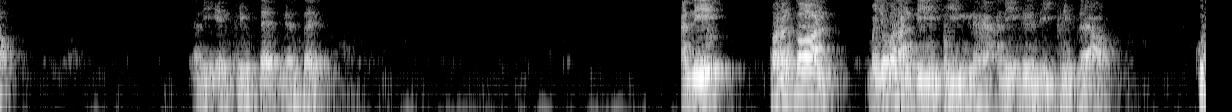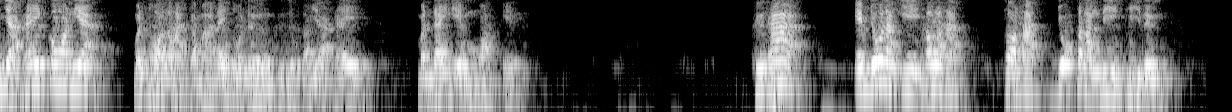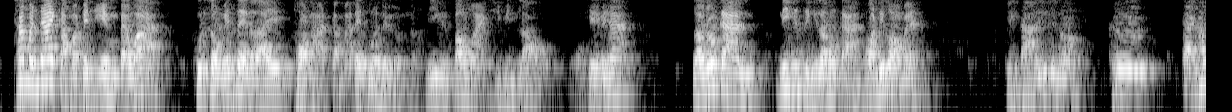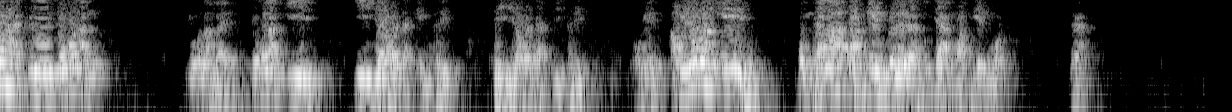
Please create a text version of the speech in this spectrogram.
อันนี้ encrypted message อันนี้พอทั้งก้อนมายกกำลังดีอีกทีนึงนะฮะ อันนี้คือ decrypt แล้ว คุณอยากให้ก้อนเนี้ยมันถอดรหัสกลับมาได้ตัวเดิม คือเราอยากให้มันได้ m mod n คือถ้า m ยกกำลัง e เข้ารหัส ถอดรหัสยกกำลังดีอีกทีหนึ่งถ้ามันได้กลับมาเป็น m แปลว่าคุณส่งเมสเซจอะไรถอดรหัสกลับมาได้ตัวเดิมเนาะนี่คือเป้าหมายชีวิตเรา โอเคไหมฮะเราต้องการนี่คือสิ่งที่เราต้องการพอนึกออกไหมคิดตามนิดนึงเนาะคือการเข้ารหัสคือยกกำลังยกกำลังอะไรยกกำลัง e e ย่อมาจาก encrypt p ย่อมาจาก decrypt โอเค เอายกกำลัง e ผมจะละวัด n ไปเลยนะ ทุกอย่างวัด n หมดนะ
